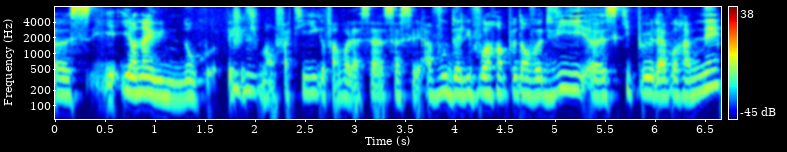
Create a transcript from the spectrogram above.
il euh, y en a une. Donc, effectivement, fatigue. Enfin, voilà, ça, ça c'est à vous d'aller voir un peu dans votre vie euh, ce qui peut l'avoir amené.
